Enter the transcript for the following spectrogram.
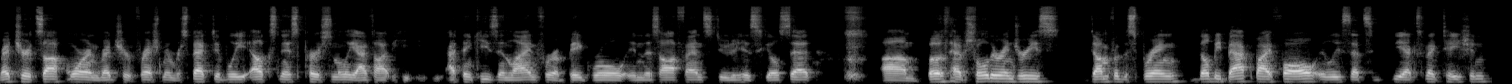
redshirt sophomore and redshirt freshman respectively. Elksnis, personally, I thought he, I think he's in line for a big role in this offense due to his skill set. Um, both have shoulder injuries, done for the spring. They'll be back by fall. At least that's the expectation.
